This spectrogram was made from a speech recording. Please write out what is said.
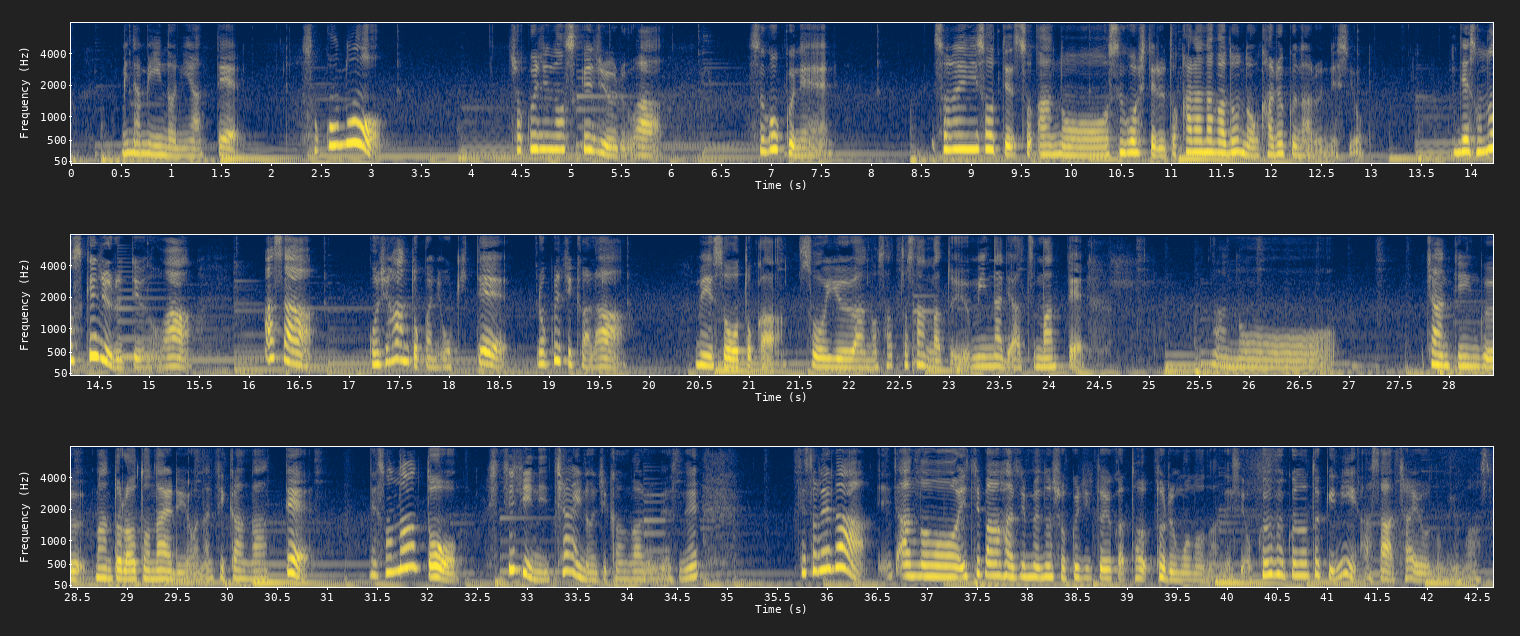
南インドにあってそこの食事のスケジュールはすごくねそれに沿ってそ、あの、過ごしてると体がどんどん軽くなるんですよ。でそのスケジュールっていうのは朝5時半とかに起きて6時から瞑想とかそういうあのサットサンガというみんなで集まってあの、チャンティングマントラを唱えるような時間があってでその後7時にチャイの時間があるんですね。でそれがあの一番初めの食事というかと取るものなんですよ。空腹の時に朝チャイを飲みます。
